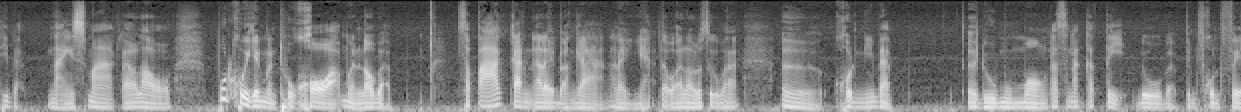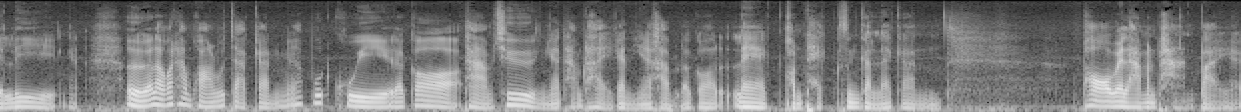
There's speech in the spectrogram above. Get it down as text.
ที่แบบไนิสมาก แล้วเราพูดคุยกันเหมือนถูกคอเหมือนเราแบบสปาร์กกันอะไรบางอย่างอะไรเงี้ย แต่ว่าเรารู้สึกว่า เออ คนนี้แบบ ออดูมุมมองทัศนคติดูแบบเป็นคนเฟรนลี่เงี้ยเออแล้วเราก็ทำความรู้จักกันเนี่ยพูดคุยแล้วก็ถามชื่ออย่างเงี้ยถามไทยกันเงี้ยครับแล้วก็แลกคอนแทคซึ่งกันและกัน พอเวลามันผ่านไปอะ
